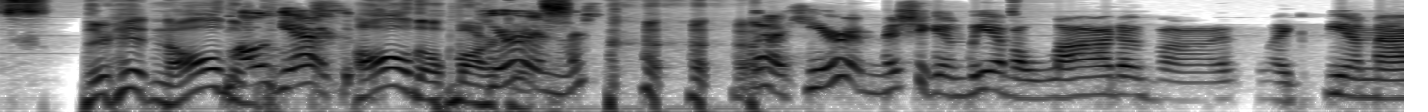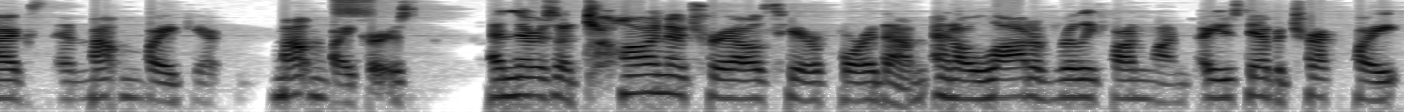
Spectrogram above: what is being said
They're hitting all the Oh yeah. all the Here in markets. Mich- yeah, here in Michigan, we have a lot of uh, like BMX and mountain bike mountain bikers, and there's a ton of trails here for them, and a lot of really fun ones. I used to have a trek bike,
